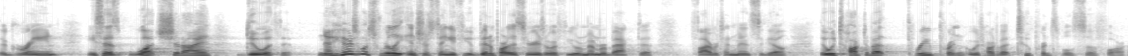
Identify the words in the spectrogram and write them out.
the grain. He says, What should I do with it? Now, here's what's really interesting. If you've been a part of the series, or if you remember back to five or ten minutes ago, that we talked about three, we talked about two principles so far.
